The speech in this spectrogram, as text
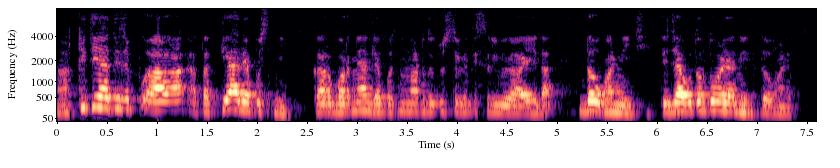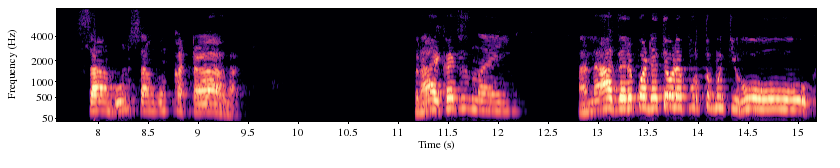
हा, किती आहे त्याचे आता ती आल्यापासून कारभारने आणल्यापासून मला दुसरी का तिसरी वेळ आईला दवाखान्याची त्याच्या अगोदर डोळ्या आणली दवाखान्यात सांगून सांगून कटाळा आला. पण ऐकायचंच नाही. आणि आजारी पडल्या तेवढ्या पुरतं म्हणती हो हो हो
